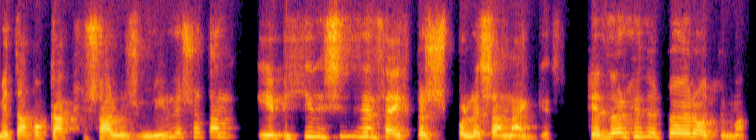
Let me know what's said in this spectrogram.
μετά από κάποιους άλλους μήνες όταν η επιχείρηση δεν θα έχει τόσες πολλές ανάγκες. Και εδώ έρχεται το ερώτημα.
